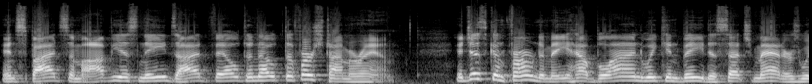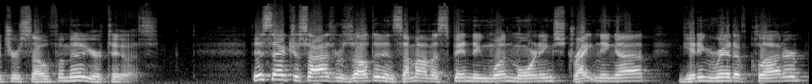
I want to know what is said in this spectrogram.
and spied some obvious needs I had failed to note the first time around. It just confirmed to me how blind we can be to such matters which are so familiar to us. This exercise resulted in some of us spending one morning straightening up, getting rid of clutter,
